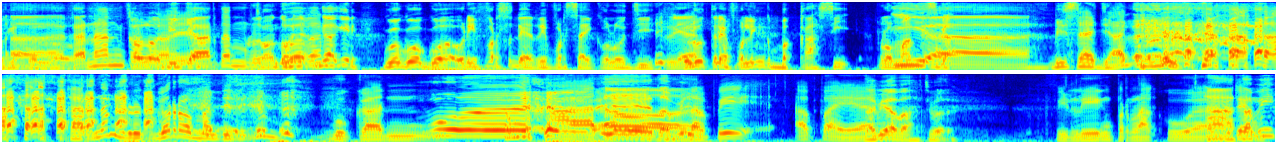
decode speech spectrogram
gitu loh. Karena kan kalau di Jakarta menurut Contohnya gua kan enggak gini, gua gua gua reverse deh, reverse psychology. Iya. Lu traveling ke Bekasi, romantis iya. gak? Bisa jadi. Karena menurut gue romantis itu bukan tempat, Iya, iya, tapi- tapi apa ya? Tapi apa? Coba. feeling, perlakuan. Ah, Itu yang tapi-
